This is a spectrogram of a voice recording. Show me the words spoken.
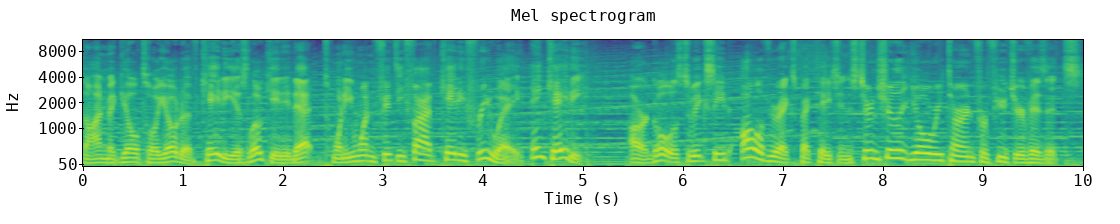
Don McGill Toyota of Katy is located at 2155 Katy Freeway in Katy. Our goal is to exceed all of your expectations to ensure that you'll return for future visits.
